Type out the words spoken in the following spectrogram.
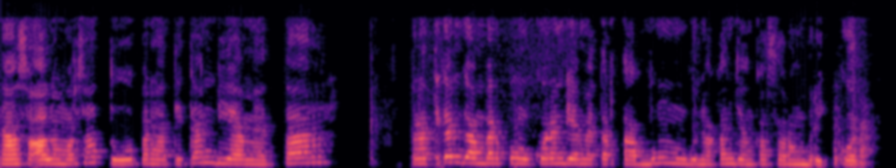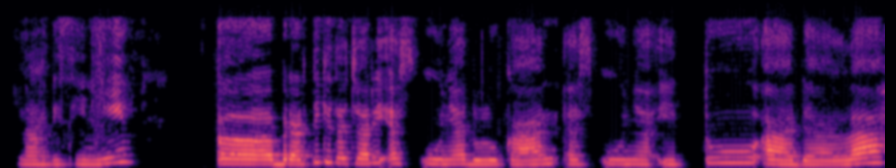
Nah, soal nomor satu, perhatikan diameter, perhatikan gambar pengukuran diameter tabung menggunakan jangka sorong berikut. Nah, di sini uh, berarti kita cari SU-nya dulu kan. SU-nya itu adalah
